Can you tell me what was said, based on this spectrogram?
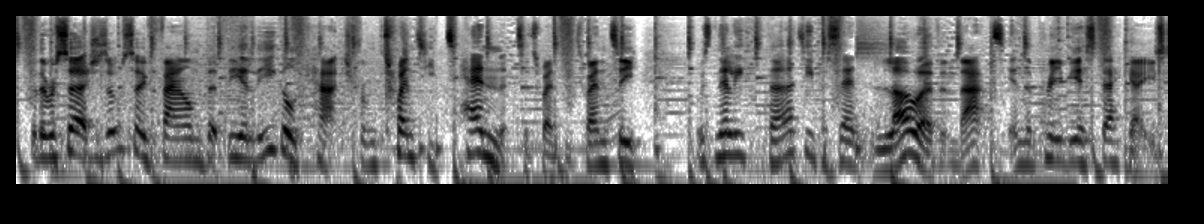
But the researchers also found that the illegal catch from 2010 to 2020 was nearly 30% lower than that in the previous decade.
